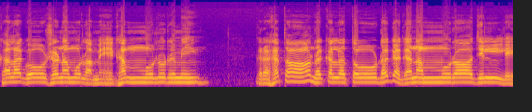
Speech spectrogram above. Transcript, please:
కలఘోషణముల మేఘమ్ములురిమి గ్రహతారకలతోడ గగనమ్మురాజిల్లే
